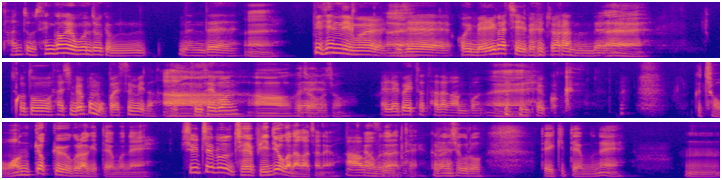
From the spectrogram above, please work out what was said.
단점 생각해 본 적이 없는데, 예. 피디님을 네. 이제 거의 매일같이 뵐 줄 알았는데, 예. 저도 사실 몇 번 못 봤습니다. 아, 두세 번 아, 그죠, 네. 그죠. 엘리베이터 타다가 한 번 네. 뵙고. 그쵸. 원격 교육을 하기 때문에. 실제로 제 비디오가 나가잖아요. 아, 회원분들한테. 그런 네. 식으로 돼 있기 때문에, 음,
